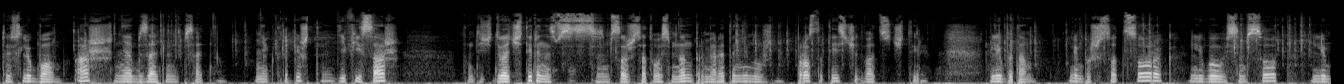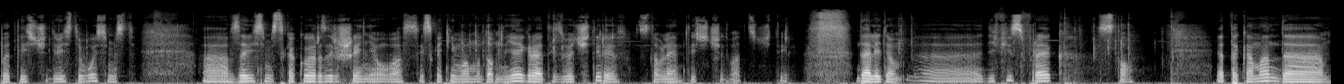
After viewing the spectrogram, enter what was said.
то есть любом. H не обязательно писать там. Некоторые пишут дефис H, там 1024 на 768, да, например, это не нужно. Просто 1024. Либо там, либо 640, либо 800, либо 1280. А, в зависимости, какое разрешение у вас и с каким вам удобно. Я играю из 4 вставляем 1024. Далее идем. Э, дефис фраг 100. Эта команда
